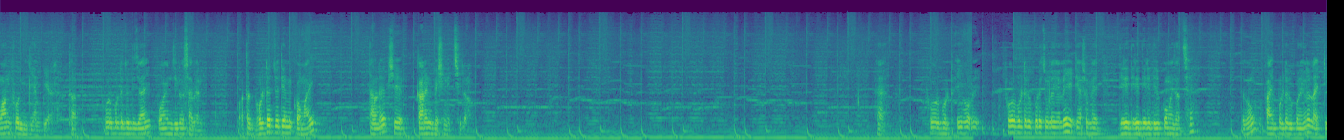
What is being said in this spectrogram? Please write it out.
ওয়ান ফোর মিলি অ্যাম্পিয়ার অর্থাৎ ফোর ভোল্টে যদি যাই পয়েন্ট জিরো সেভেন অর্থাৎ ভোল্টেজ যদি আমি কমাই, তাহলে সে কারেন্ট বেশি নিচ্ছিল। হ্যাঁ ফোর ভোল্ট এই ফোর ভোল্টের উপরে চলে গেলে এটি আসলে ধীরে ধীরে ধীরে ধীরে কমে যাচ্ছে এবং ফাইভ ভোল্টের উপরে গেলে লাইটটি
